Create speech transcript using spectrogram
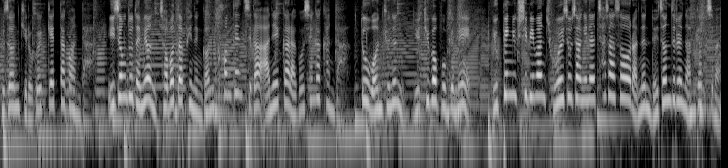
그전 기록을 깼다고 한다. 이 정도 되면 접었다 피는 건 컨텐츠가 아닐까라고 생각한다. 또 원큐는 유튜버 복음에 662만 조회수 장인을 찾아서라는 레전드를 남겼지만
